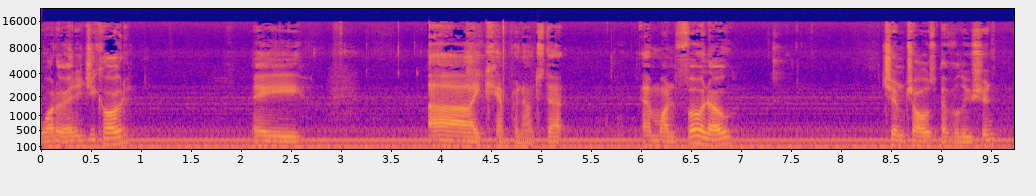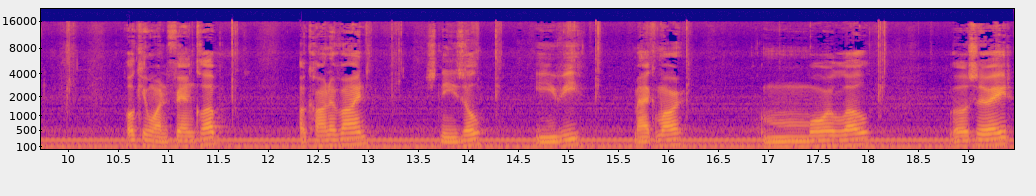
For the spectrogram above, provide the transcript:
Water energy card, a uh, I can't pronounce that, and Monferno, Chimchar's Evolution, Pokemon Fan Club, a Sneasel, Eevee, Magmar, Morlo, Roserade.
